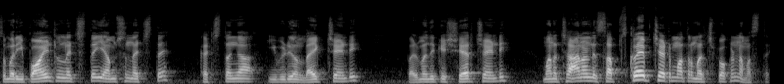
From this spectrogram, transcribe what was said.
సో మరి ఈ పాయింట్లు నచ్చితే ఈ అంశం నచ్చితే ఖచ్చితంగా ఈ వీడియోని లైక్ చేయండి పది మందికి షేర్ చేయండి. మన ఛానల్ని సబ్స్క్రైబ్ చేయడం మాత్రం మర్చిపోకండి. నమస్తే.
